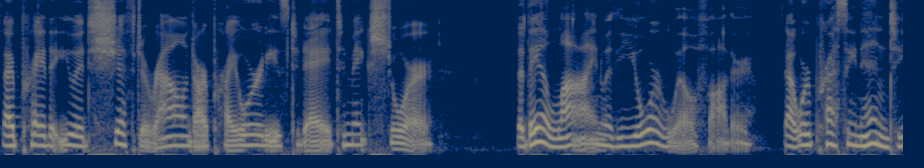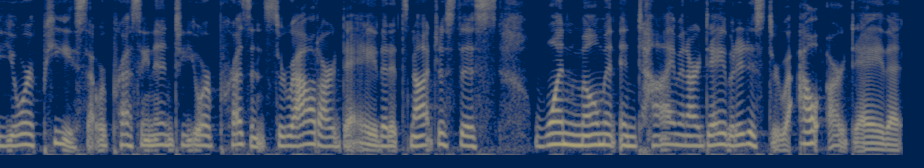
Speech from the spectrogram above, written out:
So I pray that you would shift around our priorities today to make sure that they align with your will, Father, that we're pressing into your peace, that we're pressing into your presence throughout our day, that it's not just this one moment in time in our day, but it is throughout our day that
